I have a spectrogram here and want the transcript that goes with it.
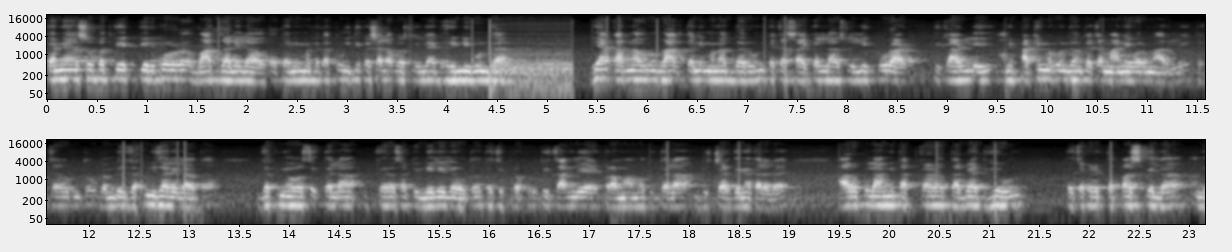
त्यांच्यासोबत एक किरकोळ वाद झालेला होता. त्यांनी म्हटलं का तू इथे कशाला बसलेला आहे? घरी निघून जा. या कारणावरून राग त्यांनी मनात धरून त्याच्या सायकलला असलेली कुराड ती काढली आणि पाठीमागून जाऊन त्याच्या मानेवर मारले. त्याच्यावरून तो गंभीर जखमी झालेला होता. जखमी अवस्थेत त्याला उपचारासाठी नेलेलं होतं. त्याची प्रकृती चांगली आहे. ट्रामामधून त्याला डिस्चार्ज देण्यात आलेला आहे. आरोपीला आम्ही तात्काळ ताब्यात घेऊन त्याच्याकडे तपास केला आणि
